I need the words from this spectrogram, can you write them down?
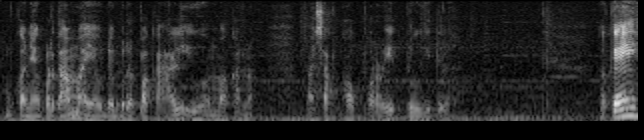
bukan yang pertama ya udah berapa kali gue makan masak opor itu gitu loh Oke,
